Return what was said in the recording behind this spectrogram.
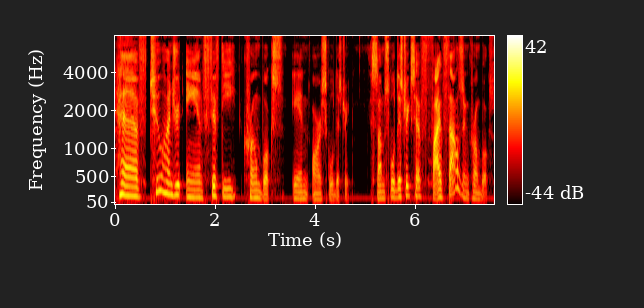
have 250 Chromebooks in our school district. Some school districts have 5,000 Chromebooks.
